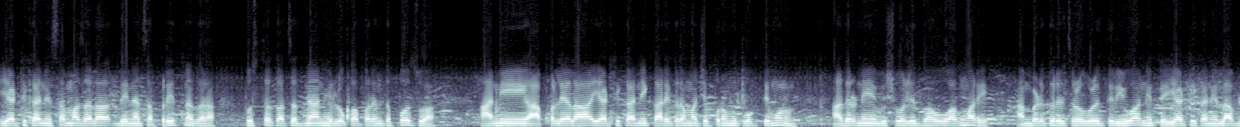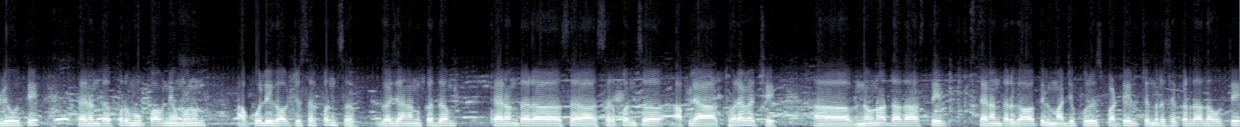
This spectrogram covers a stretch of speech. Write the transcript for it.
या ठिकाणी समाजाला देण्याचा प्रयत्न करा. पुस्तकाचं ज्ञान हे लोकांपर्यंत पोहोचवा. आणि आपल्याला या ठिकाणी कार्यक्रमाचे प्रमुख वक्ते म्हणून आदरणीय विश्वजित भाऊ वाघमारे आंबेडकरी चळवळीतील युवा नेते या ठिकाणी लाभले होते. त्यानंतर प्रमुख पाहुणे म्हणून अकोली गावचे सरपंच गजानन कदम त्यानंतर स सरपंच आपल्या थोराव्याचे नवनाथ दादा असतील त्यानंतर गावातील माजी पोलीस पाटील चंद्रशेखर दादा होते.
